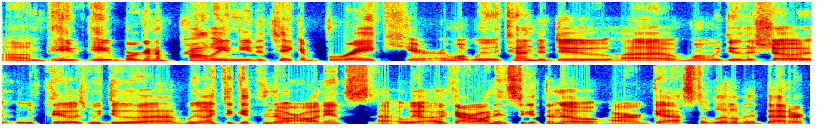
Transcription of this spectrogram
Um, hey, hey, we're going to probably need to take a break here. And what we tend to do uh, when we do the show, Theo, is we do uh, we like to get to know our audience. Uh, we like our audience to get to know our guest a little bit better.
